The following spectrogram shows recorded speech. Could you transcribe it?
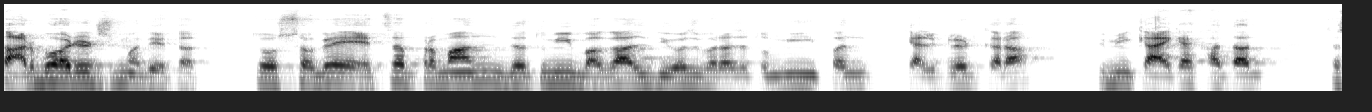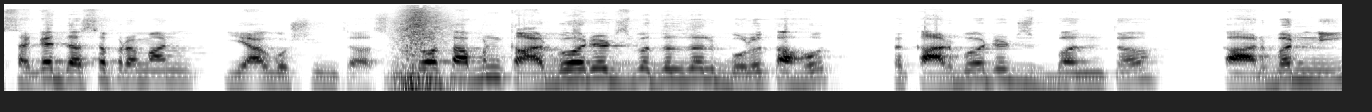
कार्बोहायड्रेट्समध्ये येतात. तो सगळे याचं प्रमाण जर तुम्ही बघाल दिवसभराचं तुम्ही पण कॅल्क्युलेट करा तुम्ही काय काय खातात तर सगळ्यात जास्त प्रमाण या गोष्टींचं असतं. तो आता आपण कार्बोहायड्रेट्सबद्दल जर बोलत आहोत तर कार्बोहायड्रेट्स बनतं कार्बननी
